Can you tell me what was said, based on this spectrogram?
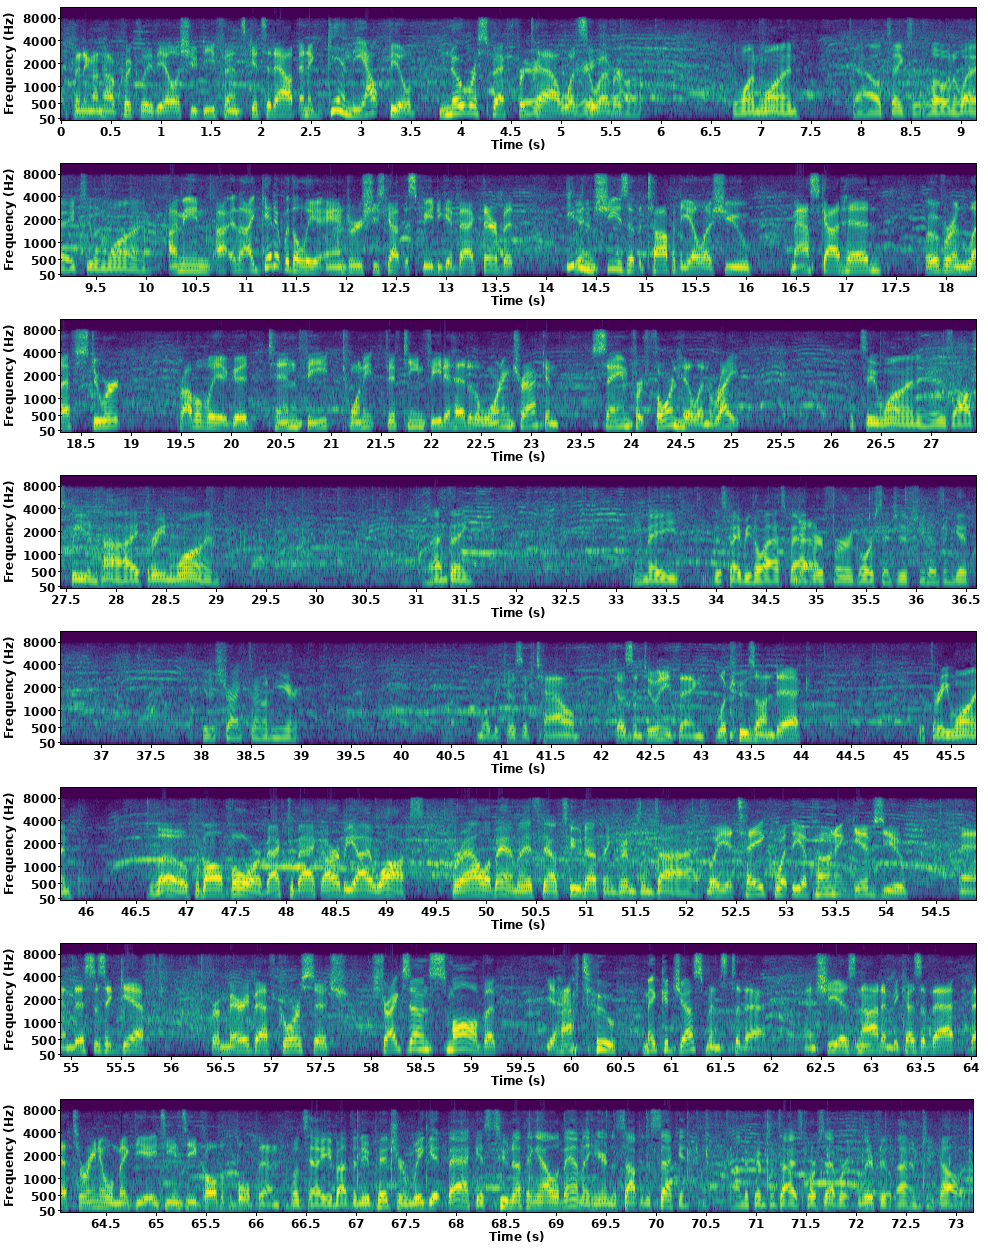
depending on how quickly the LSU defense gets it out. And again, the outfield, no respect for Very- Tow whatsoever. The 1 1. Tow takes it low and away. 2 and 1. I mean, I, I get it with Aaliyah Andrews; she's got the speed to get back there, but even Yeah. she's at the top of the LSU mascot head over in left. Stewart probably a good 10 feet, 20, 15 feet ahead of the warning track, and same for Thornhill and right. The 2 1 is off speed and high, 3 and 1. And I think you may this may be the last batter Yeah. for Gorsuch if she doesn't get get a strike thrown here. Well, because if Tow doesn't do anything, look who's on deck. The 3 1. Low for ball four. Back to back RBI walks for Alabama. It's now 2 0 Crimson Tide. Well, you take what the opponent gives you, and this is a gift from Maribeth Gorsuch. Strike zone small, but you have to make adjustments to that, and she is not. And because of that, Beth Torina will make the AT&T call to the bullpen. We'll tell you about the new pitcher when we get back. It's 2 0 Alabama here in the top of the second on the Crimson Tide Sports Network from Learfield, IMG College.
